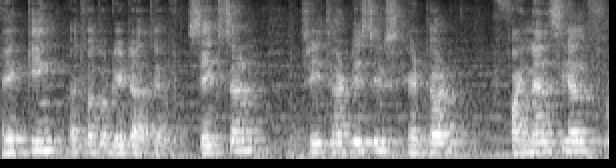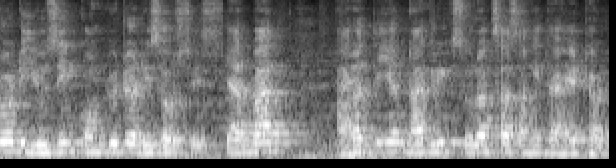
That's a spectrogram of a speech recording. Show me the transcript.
હેકિંગ અથવા તો data theft. Section three thirty six હેઠળ financial fraud using computer resources. ત્યારબાદ ભારતીય નાગરિક સુરક્ષા સંહિતા હેઠળ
